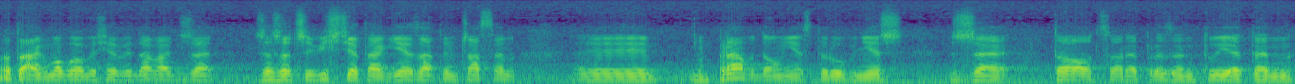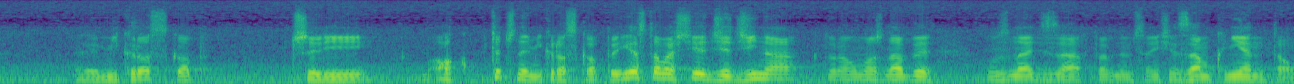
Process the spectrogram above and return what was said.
No tak, mogłoby się wydawać, że, że rzeczywiście tak jest, a tymczasem yy, prawdą jest również, że to, co reprezentuje ten y, mikroskop, czyli optyczne mikroskopy, jest to właściwie dziedzina, którą można by uznać za w pewnym sensie zamkniętą.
